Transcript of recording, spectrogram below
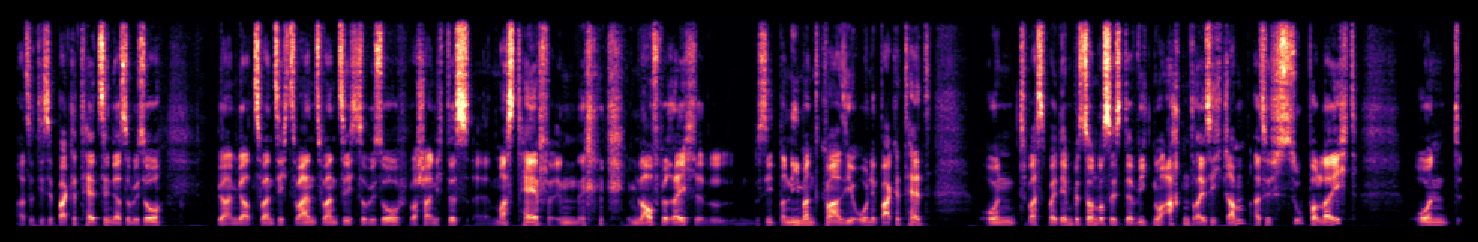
Also diese Bucket Heads sind ja sowieso ja, im Jahr 2022 sowieso wahrscheinlich das äh, Must-Have im, im Laufbereich. Äh, sieht man niemand quasi ohne Buckethead. Und was bei dem besonders ist, der wiegt nur 38 Gramm, also ist super leicht. Und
